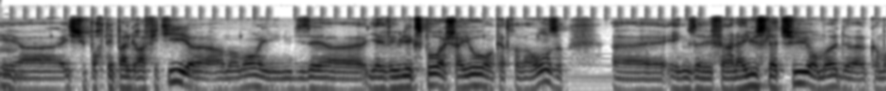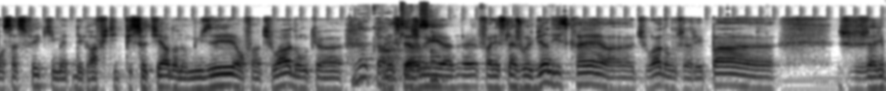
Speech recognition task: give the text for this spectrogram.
et euh, il supportait pas le graffiti. À un moment, il nous disait, il y avait eu l'expo à Chaillot en 91. Euh, et il nous avait fait un laïus là-dessus en mode euh, comment ça se fait qu'ils mettent des graffitis de pissotières dans nos musées, enfin tu vois, donc euh, D'accord, fallait, se la intéressant. jouer, euh, fallait se la jouer bien discret, tu vois, donc j'allais pas. il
